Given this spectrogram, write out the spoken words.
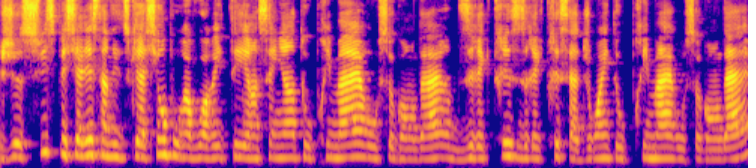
je suis spécialiste en éducation pour avoir été enseignante au primaire, au secondaire, directrice, directrice adjointe au primaire, au secondaire.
